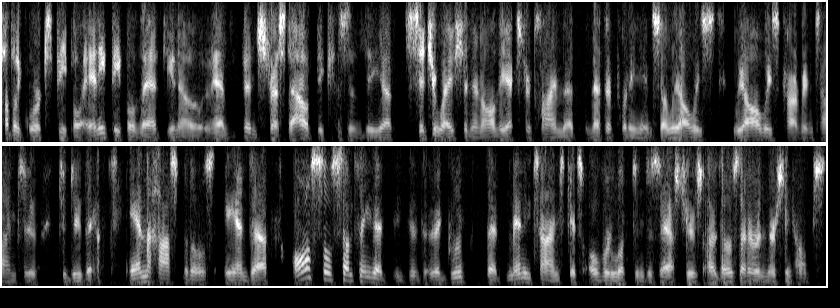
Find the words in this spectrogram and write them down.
public works people, any people that you know have been stressed out because of the uh, situation and all the extra time that that they're putting in. So we always we always carve in time to to do that, and the hospitals, and uh, also something that the, the group that many times gets overlooked in disasters are those that are in nursing homes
